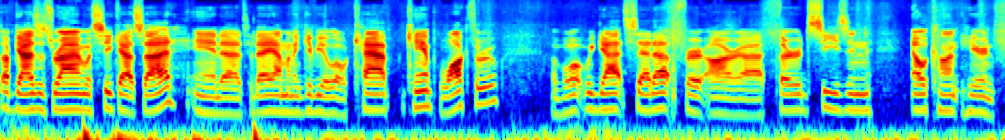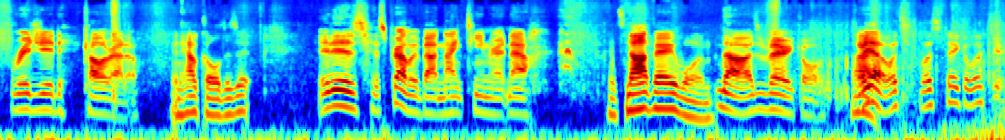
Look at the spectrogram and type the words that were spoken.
What's up guys, it's Ryan with Seek Outside and uh, today I'm going to give you a little cap, camp walkthrough of what we got set up for our uh, third season elk hunt here in frigid Colorado. And how cold is it? It is, it's probably about 19 right now. It's not very warm. no, it's very cold. So All yeah, let's let's take a look here.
